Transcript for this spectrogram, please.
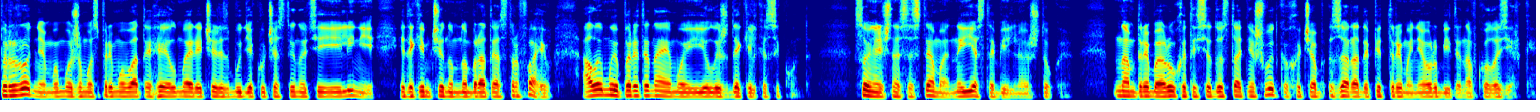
Природньо ми можемо спрямувати Гейл Мері через будь-яку частину цієї лінії і таким чином набрати астрофагів, але ми перетинаємо її лише декілька секунд. Сонячна система не є стабільною штукою. Нам треба рухатися достатньо швидко, хоча б заради підтримання орбіти навколо зірки.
